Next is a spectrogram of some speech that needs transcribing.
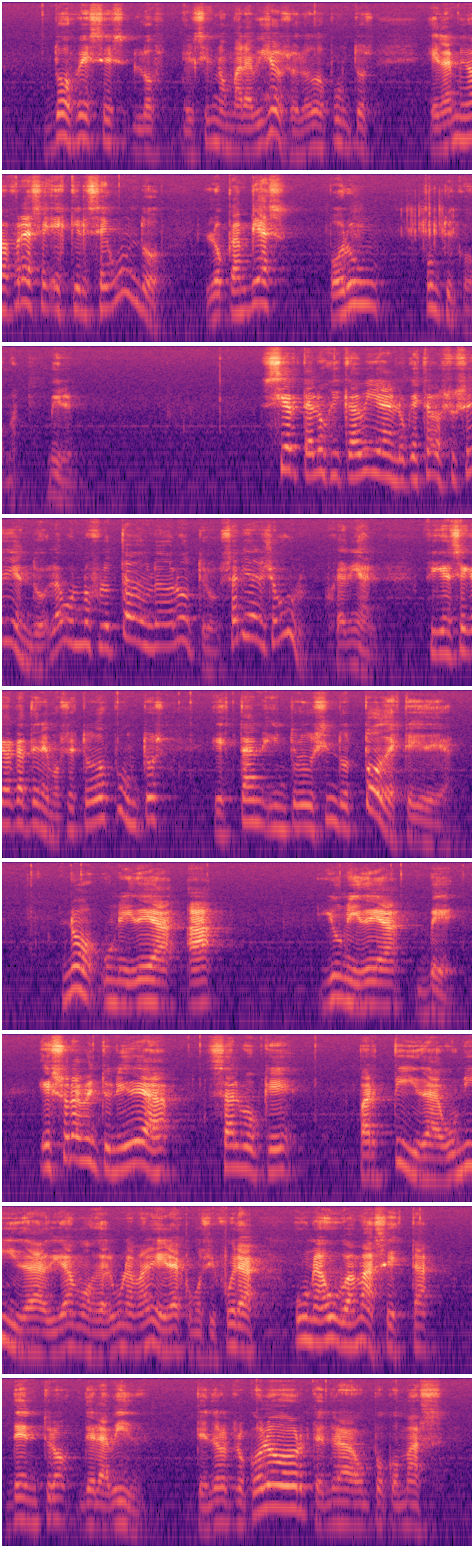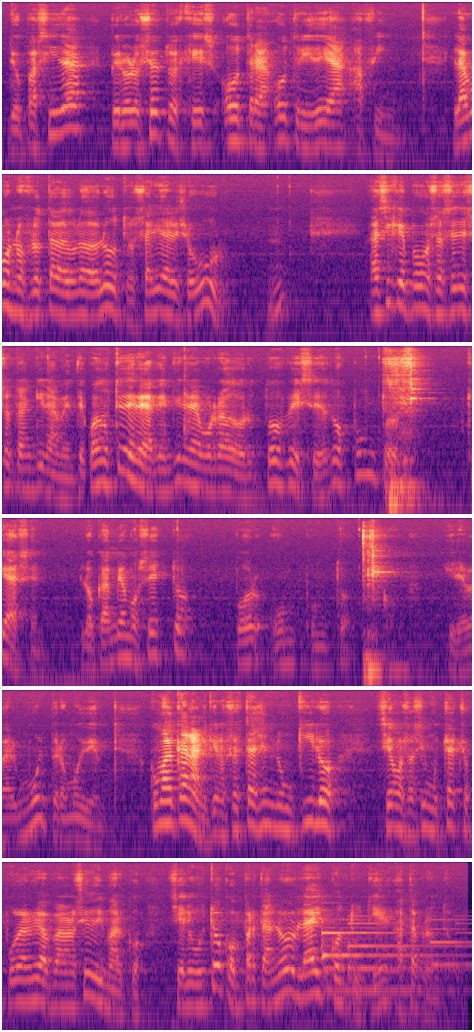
dos veces los, el signo maravilloso los dos puntos en la misma frase, es que el segundo lo cambias por un punto y coma. Miren, cierta lógica había en lo que estaba sucediendo. La voz no flotaba de un lado al otro, salía del yogur. Genial. Fíjense que acá tenemos estos dos puntos, están introduciendo toda esta idea. No una idea A y una idea B. Es solamente una idea A, salvo que partida, unida, digamos, de alguna manera, es como si fuera una uva más esta dentro de la vid. Tendrá otro color, tendrá un poco más de opacidad, pero lo cierto es que es otra, otra idea afín la voz no flotaba de un lado al otro, salía del yogur. Así que podemos hacer eso tranquilamente. Cuando ustedes vean que tienen el borrador dos veces, dos puntos, ¿qué hacen? Lo cambiamos esto por un punto y coma. Y le va a ir muy, pero muy bien. Como al canal, que nos está yendo un kilo, seamos así muchachos, por arriba para Marcelo y Marco. Si les gustó, compártanlo, like con tutti. ¿eh? Hasta pronto.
